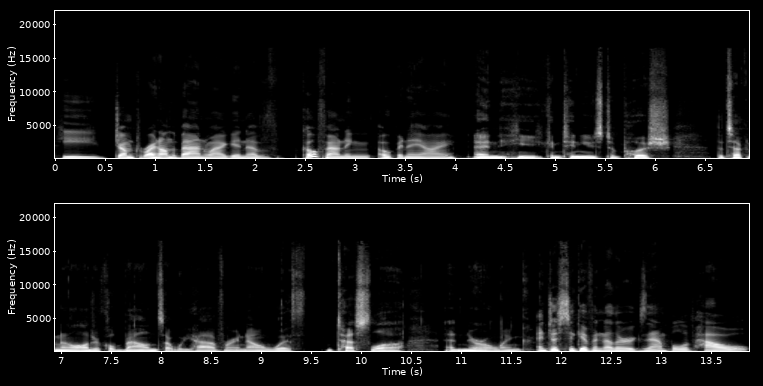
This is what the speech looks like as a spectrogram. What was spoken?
he jumped right on the bandwagon of co founding OpenAI. And he continues to push the technological bounds that we have right now with Tesla and Neuralink. And just to give another example of how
